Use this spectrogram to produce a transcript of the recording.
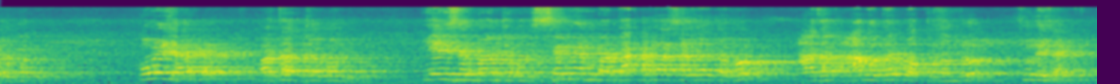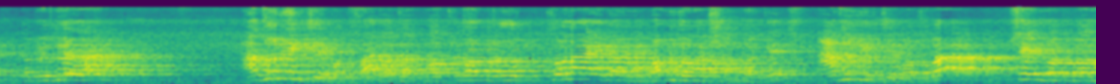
যখন কমে যায়, অর্থাৎ যখন পিএইচ এর মান যখন সেভেন বা ডার্ক আধা আলোতে পত্ররন্ধ্র খুলে যায়। তো বন্ধুরা, আধুনিক যে মতবাদ, অর্থাৎ পত্ররন্ধ্র খোলা এবং বন্ধ হওয়ার সম্পর্কে আধুনিক যে মতবাদ, সেই মতবাদ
